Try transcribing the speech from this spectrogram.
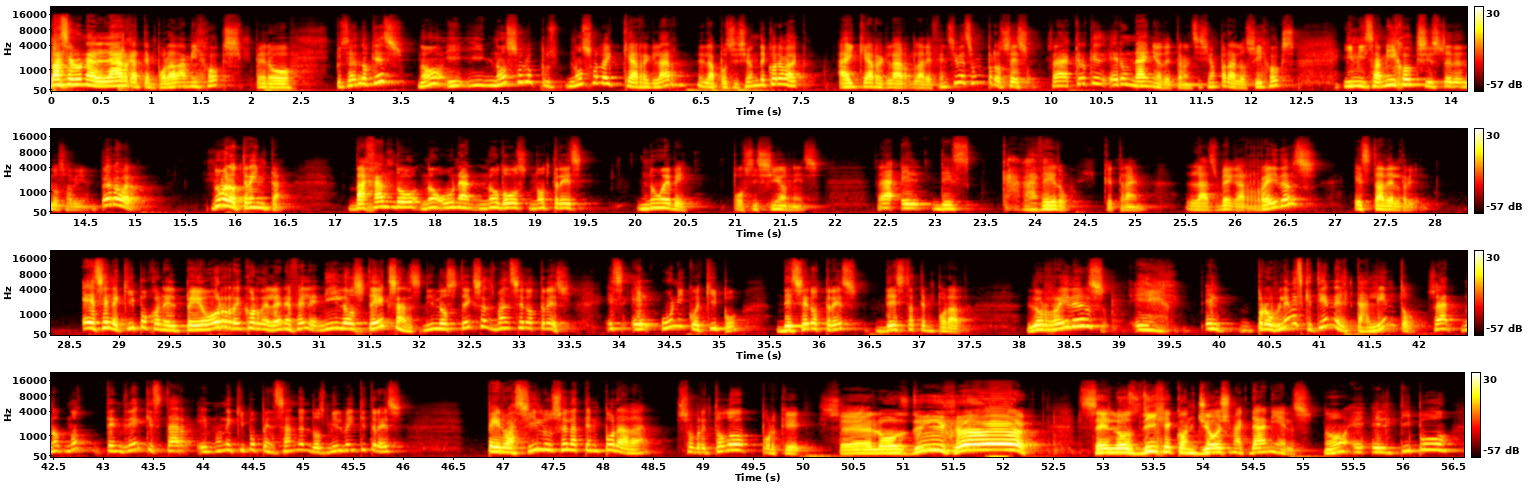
va a ser una larga temporada, mi Hawks, pero pues es lo que es, ¿no? Y, no, solo, pues, no solo hay que arreglar la posición de coreback, hay que arreglar la defensiva. Es un proceso. O sea, creo que era un año de transición para los Seahawks y mis Amihawks, si ustedes lo sabían. Pero bueno, número 30. Bajando, no una, no dos, no tres, nueve posiciones. O sea, el descagadero que traen Las Vegas Raiders está del Real. Es el equipo con el peor récord de la NFL. Ni los Texans, ni los Texans van 0-3. Es el único equipo de 0-3 de esta temporada. Los Raiders, eh, el problema es que tienen el talento. O sea, no, no tendrían que estar en un equipo pensando en 2023, pero así luce la temporada, sobre todo porque se los dije. Se los dije con Josh McDaniels, ¿no? E, el, tipo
